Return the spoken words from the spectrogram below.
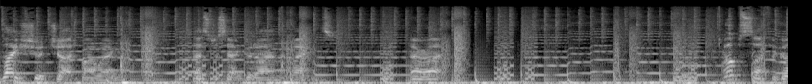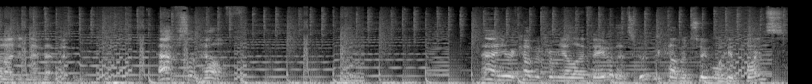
They should charge my wagon. That's just how good I am at wagons. Alright. Oops, I forgot I didn't have that weapon. Have some health. And you recovered from yellow fever, that's good. Recover two more hit points.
